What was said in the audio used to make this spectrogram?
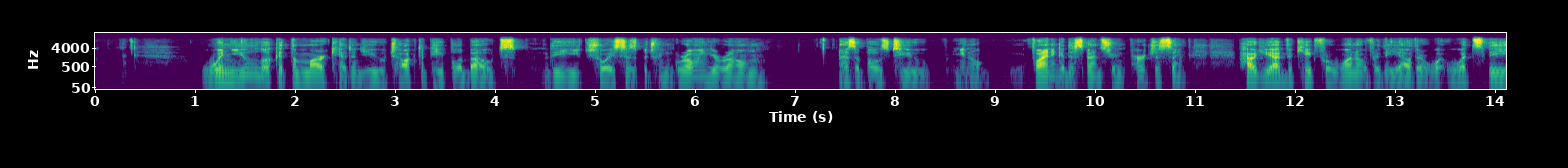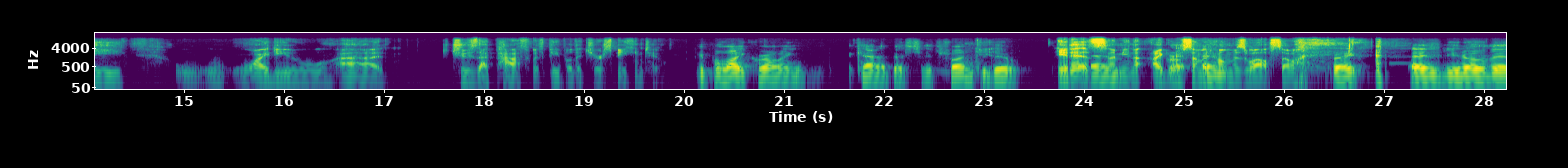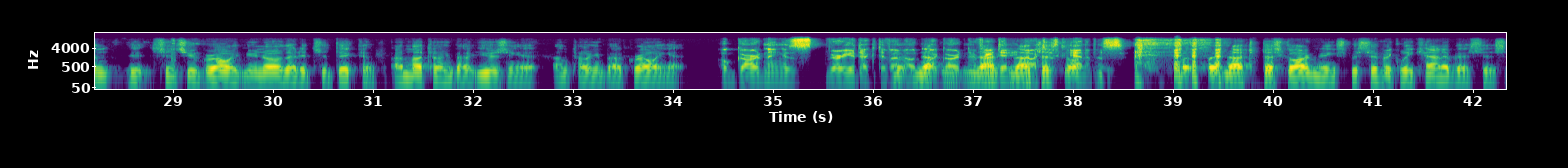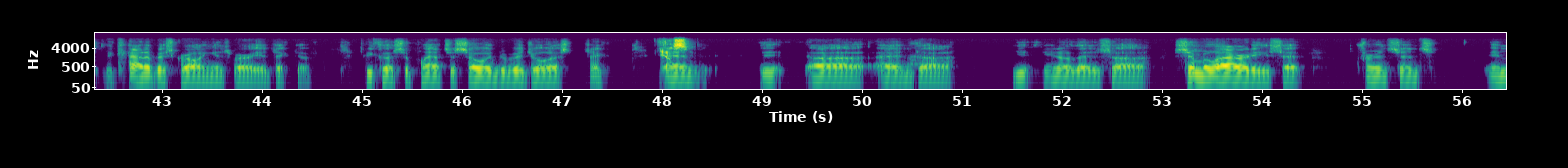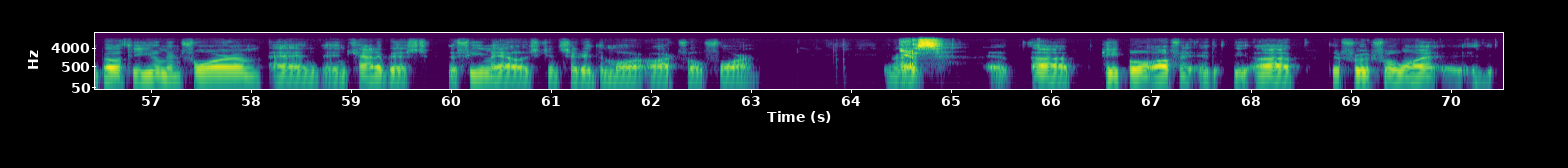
when you look at the market and you talk to people about the choices between growing your own as opposed to you know finding a dispensary and purchasing how do you advocate for one over the other? What, what's the why do you uh, choose that path with people that you're speaking to? People like growing cannabis. It's fun to do it is. I mean, I grow some at and- home as well, so. right and you know then it- since you grow it you know that it's addictive i'm not talking about using it i'm talking about growing it Oh, gardening is very addictive. I'm out in my garden every not- day, not not just just cannabis. but, but not just gardening specifically cannabis is the cannabis growing is very addictive because the plants are so individualistic Yes, and it, uh, and uh, you, you know there's uh, similarities that for instance in both the human form and in cannabis the female is considered the more artful form right? yes, uh, people often uh, the fruitful one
